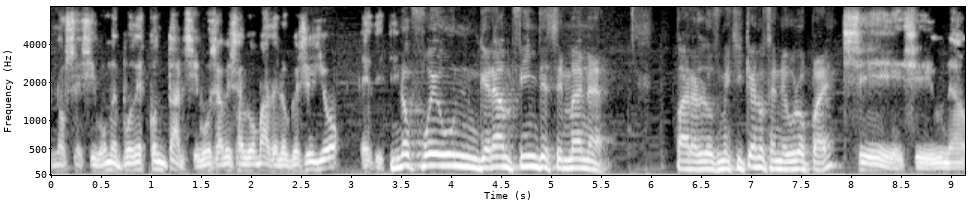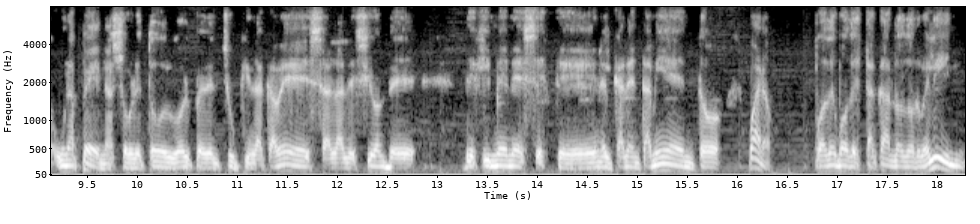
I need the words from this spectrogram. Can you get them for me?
no sé si vos me podés contar, si vos sabés algo más de lo que sé yo, es distinto. No fue un gran fin de semana para los mexicanos en Europa, ¿eh? Sí, sí, una, una pena, sobre todo el golpe del Chucky en la cabeza, la lesión de, de Jiménez este, en el calentamiento. Bueno, podemos destacarlo de Orbelín,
